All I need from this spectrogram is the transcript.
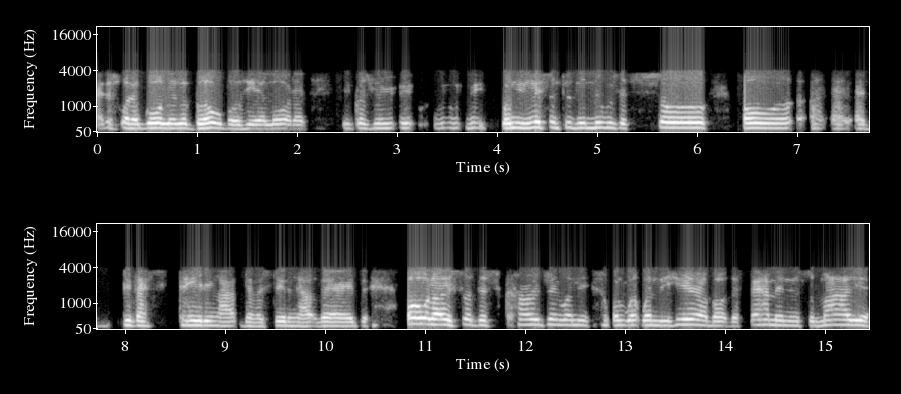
I just want to go a little global here, Lord, because we, we, we, when we listen to the news, it's so oh, uh, uh, uh, devastating out, devastating out there. It's, oh, Lord, it's so discouraging when we when, when we hear about the famine in Somalia,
